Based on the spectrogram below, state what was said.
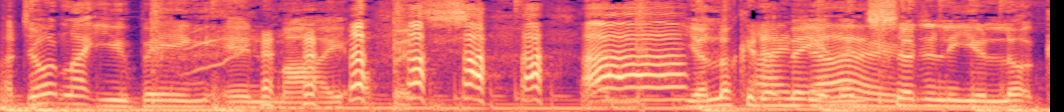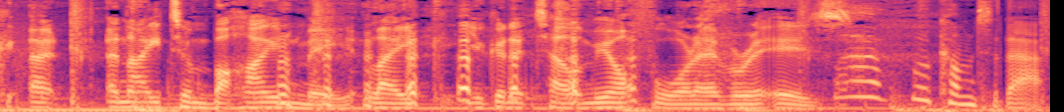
I don't like you being in my office. You're looking at I me, and then suddenly you look at an item behind me, like you're going to tell me off for whatever it is. Ah, we'll come to that.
